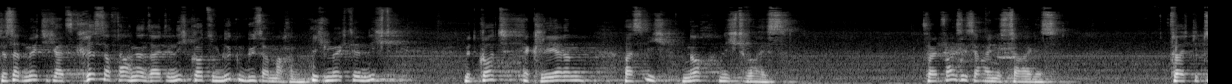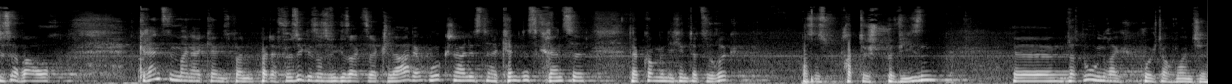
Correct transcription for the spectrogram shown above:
Deshalb möchte ich als Christ auf der anderen Seite nicht Gott zum Lückenbüßer machen. Ich möchte nicht mit Gott erklären, was ich noch nicht weiß. Vielleicht weiß ich es ja eines Tages. Vielleicht gibt es aber auch Grenzen meiner Erkenntnis. Bei der Physik ist das, wie gesagt, sehr klar. Der Urknall ist eine Erkenntnisgrenze, da kommen wir nicht hinter zurück. Das ist praktisch bewiesen. Äh, das beunruhigt auch manche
